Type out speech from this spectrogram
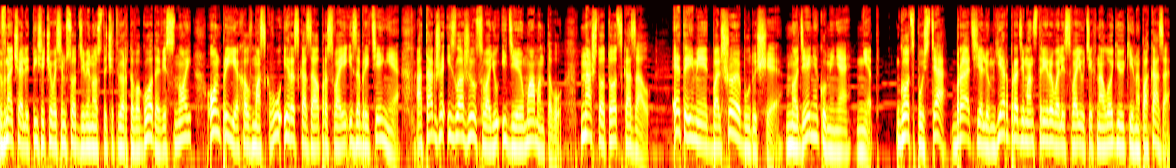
В начале 1894 года весной он приехал в Москву и рассказал про свои изобретения, а также изложил свою идею Мамонтову, на что тот сказал – это имеет большое будущее, но денег у меня нет. Год спустя братья Люмьер продемонстрировали свою технологию кинопоказа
